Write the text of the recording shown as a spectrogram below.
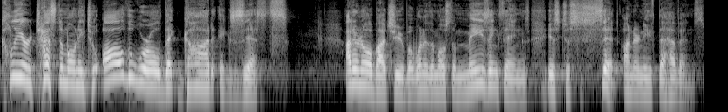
clear testimony to all the world that God exists. I don't know about you, but one of the most amazing things is to sit underneath the heavens.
